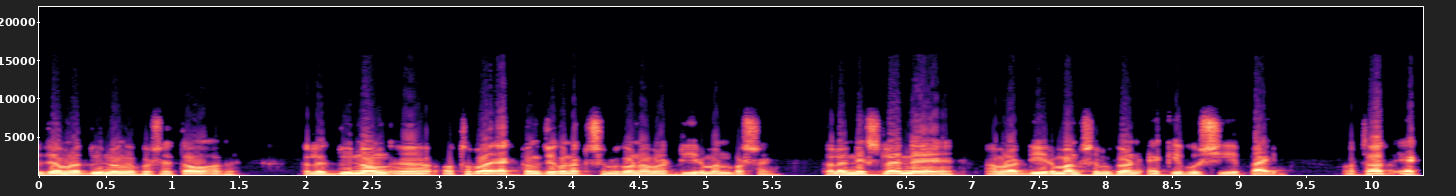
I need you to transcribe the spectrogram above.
যদি আমরা দুই নঙ্গে বসাই, তাও হবে। তাহলে দুই নং অথবা এক নং যে কোনো একটা সমীকরণে আমরা ডি এর মান বসাই। তাহলে নেক্সট লাইনে আমরা ডি এর মান সমীকরণ একে বসিয়ে পাই। অর্থাৎ এক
